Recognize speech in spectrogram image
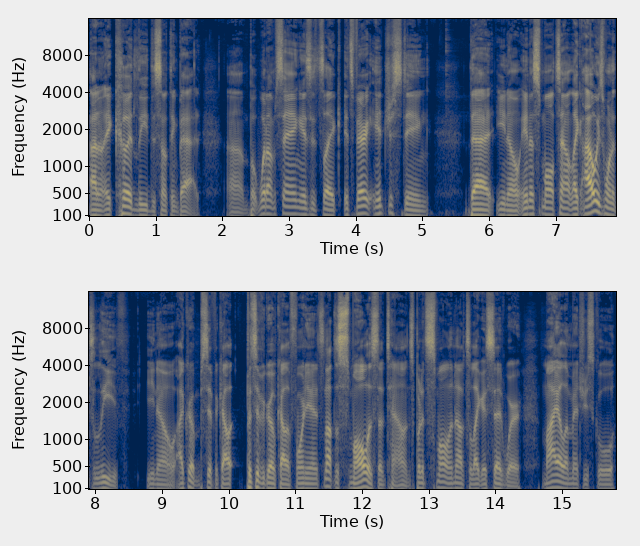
I don't. know, It could lead to something bad. Um, but what I'm saying is, it's like it's very interesting that you know in a small town. Like I always wanted to leave. You know, I grew up in Pacific Pacific Grove, California, and it's not the smallest of towns, but it's small enough to, like I said, where my elementary school,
